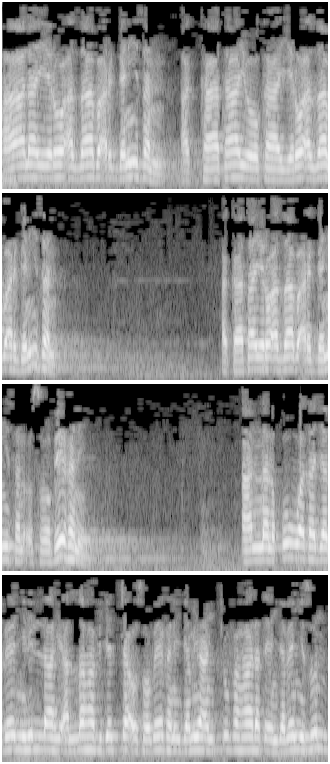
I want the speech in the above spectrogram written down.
haala yeroo azaaba arganiisan akkaataa yookaa yeroo azaaba arganiisan akkaataa yeroo azaaba arganiisan osoo beekani أن القوة جبين لله الله في جتشا أصوبيكني جميعا شوف هالة إن جبين سن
